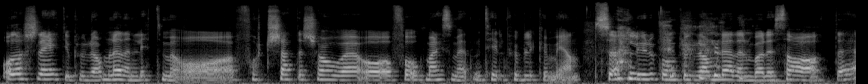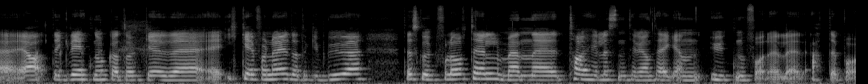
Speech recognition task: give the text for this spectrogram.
Og da sleit jo programlederen litt med å fortsette showet og få oppmerksomheten til publikum igjen. Så jeg lurer på om programlederen bare sa at eh, ja, det er greit nok at dere eh, ikke er fornøyd, at dere buer. Det skal dere få lov til, men eh, ta hyllesten til Jahn Teigen utenfor eller etterpå.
